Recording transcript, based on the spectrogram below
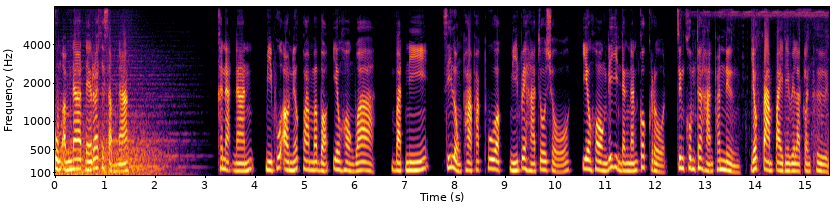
กลุ่มอำนาจในราชสำนัก ขณะนั้นมีผู้เอาเนื้อความมาบอกเอียวฮองว่า บัดนี้ซีหลงพาพักพวกหนีไปหาโจโฉเอียวฮองได้ยินดังนั้นก็โกรธ จึงคุมทหารพันหนึ่งยกตามไปในเวลากลางคืน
